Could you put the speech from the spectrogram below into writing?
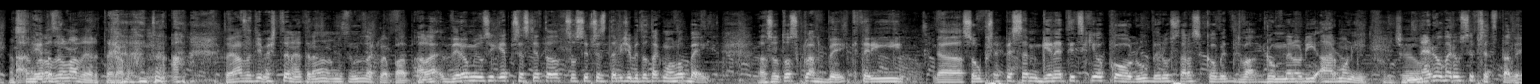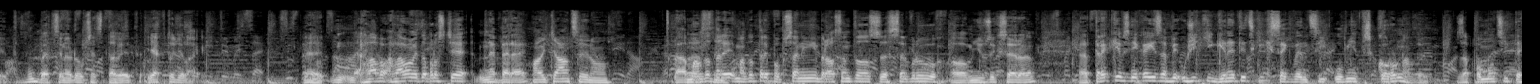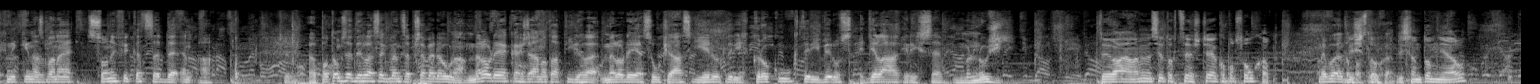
Já jsem je to- narazil na věr teda. A to já zatím ještě ne, teda musím to zaklepat. Ale Viro Music je přesně to, co si představí, že by to tak mohlo být. A jsou to skladby, které uh, jsou přepisem genetického kódu viru SARS-CoV-2 do melodii a harmonii. Nedovedu si představit, vůbec si nedovedu představit, jak to dělají. Ne, Hlava, hlava mi to prostě nebere. Hajťáci, no. A Mám to, tady, mám to tady popsaný, bral jsem to ze serveru o, Music Server. Eh, Tracky vznikají za využití genetických sekvencí uvnitř koronaviru za pomocí techniky nazvané sonifikace DNA. Eh, Potom se tyhle sekvence převedou na melodie, každá nota téhle melodie je součástí jednotlivých kroků, který virus dělá, když se množí. Ty jo, já nevím, jestli to chci ještě jako poslouchat. Nebo to Když, to, poslouchat. když jsem to měl,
